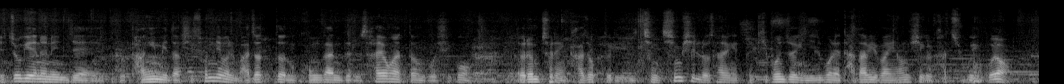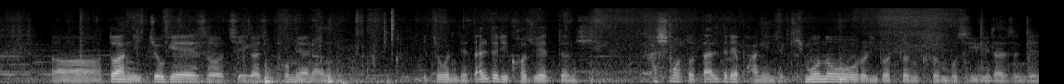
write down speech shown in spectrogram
이쪽에는 이제 그. 혹시 손님을 맞았던 공간들을 사용했던 곳이고 여름철엔 가족들이 2층 침실로 사용했던 기본적인 일본의 다다미 방 형식을 갖추고 있고요. 어, 또한 이쪽에서 저희가 좀 보면은 이쪽은 이제 딸들이 거주했던 히- 하시모토 딸들의 방에 이제 기모노를 입었던 그런 모습입니다. 그래서 이제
